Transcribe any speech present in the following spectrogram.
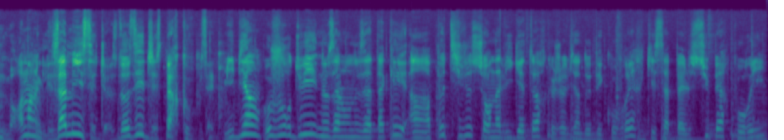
Good morning les amis, c'est Just Does j'espère que vous êtes mis bien. Aujourd'hui, nous allons nous attaquer à un petit jeu sur navigateur que je viens de découvrir qui s'appelle Super Pourri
